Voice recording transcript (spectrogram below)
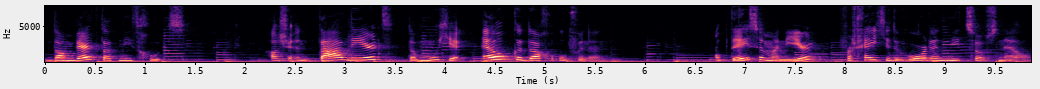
dan werkt dat niet goed. Als je een taal leert, dan moet je elke dag oefenen. Op deze manier vergeet je de woorden niet zo snel.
